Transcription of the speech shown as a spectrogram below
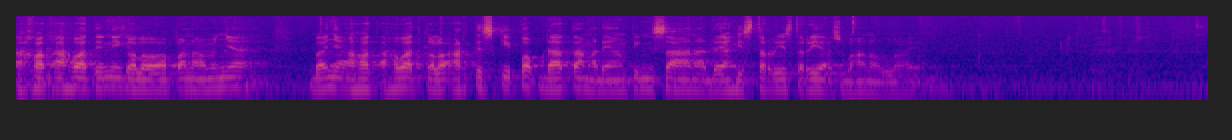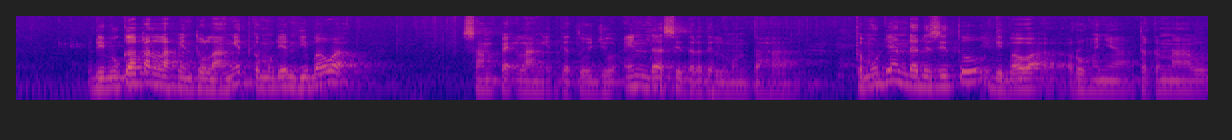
akhwat-akhwat ini kalau apa namanya Banyak ahwat-ahwat kalau artis K-pop datang ada yang pingsan, ada yang histeris-teriak subhanallah ya. Dibukakanlah pintu langit kemudian dibawa sampai langit ketujuh indah sidratil muntaha. Kemudian dari situ dibawa ruhnya terkenal.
